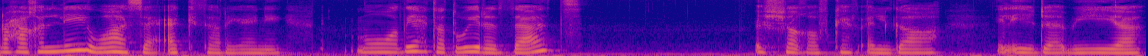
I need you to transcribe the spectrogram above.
راح أخليه واسع أكثر يعني مواضيع تطوير الذات الشغف كيف ألقاه الإيجابية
